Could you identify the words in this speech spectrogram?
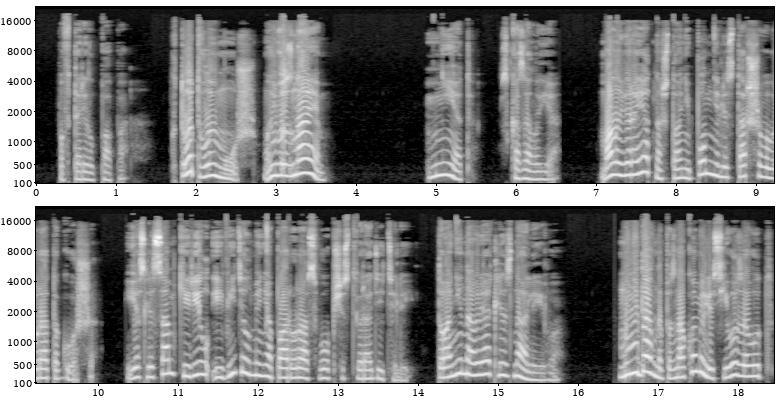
— повторил папа. «Кто твой муж? Мы его знаем?» «Нет», — сказала я. «Маловероятно, что они помнили старшего брата Гоши. Если сам Кирилл и видел меня пару раз в обществе родителей, то они навряд ли знали его. Мы недавно познакомились, его зовут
